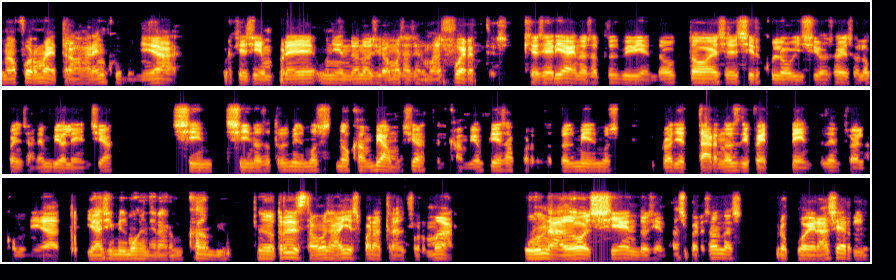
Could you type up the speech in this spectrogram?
una forma de trabajar en comunidad, porque siempre uniéndonos íbamos a ser más fuertes. ¿Qué sería de nosotros viviendo todo ese círculo vicioso de solo pensar en violencia si, si nosotros mismos no cambiamos, ¿cierto? El cambio empieza por nosotros mismos y proyectarnos diferentes dentro de la comunidad y así mismo generar un cambio. Nosotros estamos ahí es para transformar una, dos, cien, doscientas personas, pero poder hacerlo,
